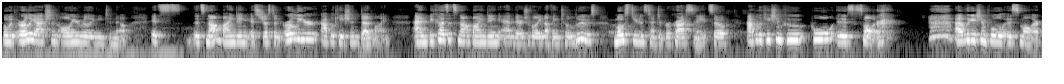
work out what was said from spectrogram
but with early action, all you really need to know, it's it's not binding, it's just an earlier application deadline. And because it's not binding and there's really nothing to lose, most students tend to procrastinate. So application pool is smaller. application pool is smaller.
